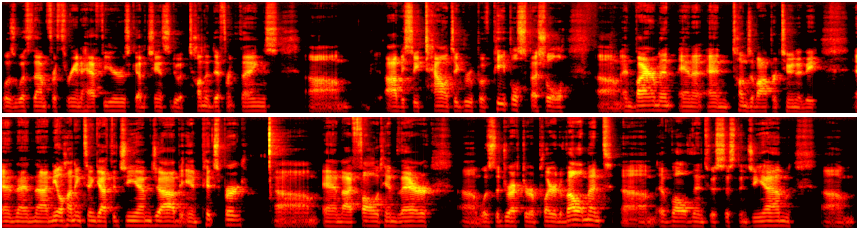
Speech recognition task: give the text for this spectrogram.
Was with them for three and a half years. Got a chance to do a ton of different things. Um, obviously, talented group of people, special um, environment, and and tons of opportunity. And then uh, Neal Huntington got the GM job in Pittsburgh, um, and I followed him there. Uh, was the director of player development, um, evolved into assistant GM, um,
